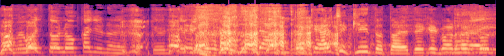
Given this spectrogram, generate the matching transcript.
no me he vuelto loca, yo no sé por qué. queda chiquito, todavía tiene que guardar sí.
